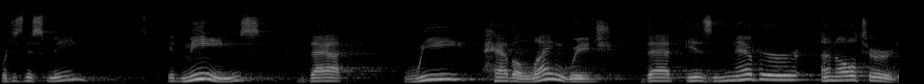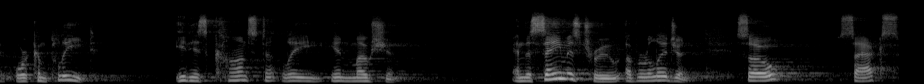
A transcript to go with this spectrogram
What does this mean? It means that we have a language that is never unaltered or complete. It is constantly in motion. And the same is true of religion. So, Sacks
